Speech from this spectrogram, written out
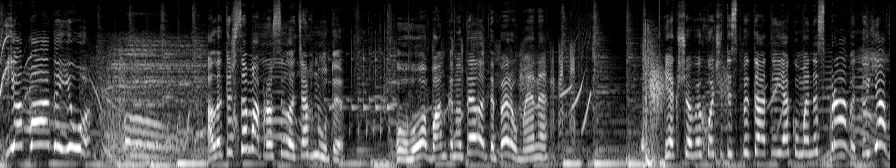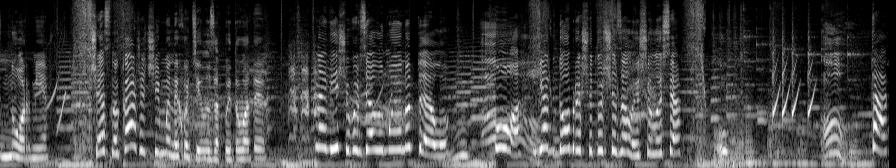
Я падаю! Але ти ж сама просила тягнути. Ого, банка нутелли тепер у мене. Якщо ви хочете спитати, як у мене справи, то я в нормі. Чесно кажучи, ми не хотіли запитувати. Навіщо ви взяли мою нутеллу? О, як добре, що тут ще залишилося. Так,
